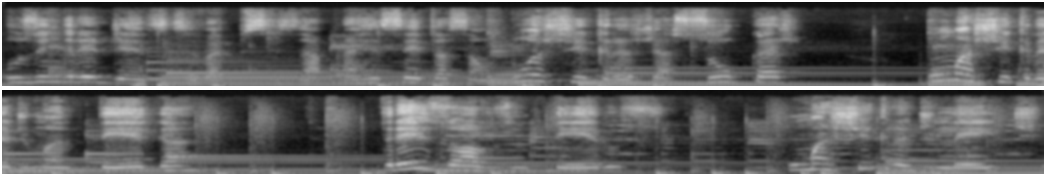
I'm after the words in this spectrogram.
Os ingredientes que você vai precisar para a receita são duas xícaras de açúcar, uma xícara de manteiga, três ovos inteiros, uma xícara de leite,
